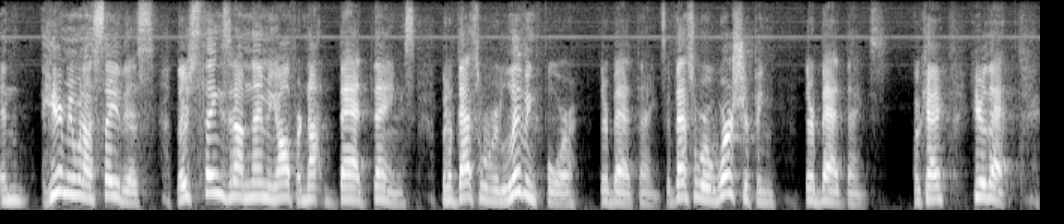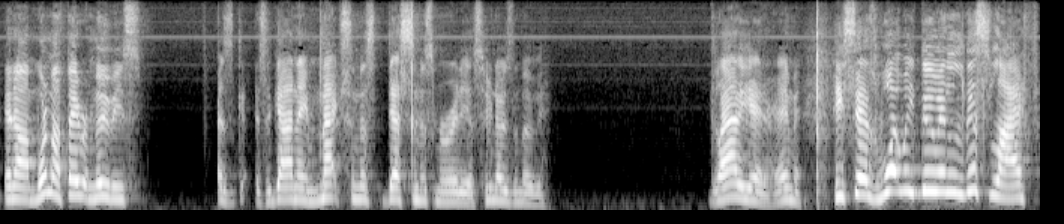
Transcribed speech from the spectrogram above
And hear me when I say this those things that I'm naming off are not bad things, but if that's what we're living for, they're bad things. If that's what we're worshiping, they're bad things. Okay? Hear that. And um, one of my favorite movies is a guy named Maximus Decimus Meridius. Who knows the movie? Gladiator. Amen. He says, What we do in this life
